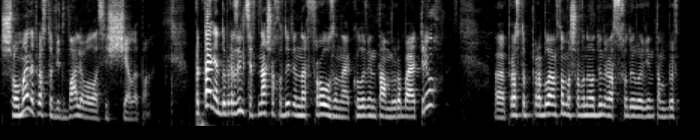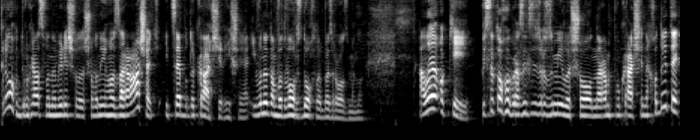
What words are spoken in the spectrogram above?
що у мене просто відвалювалася щелепа. Питання до бразильців наше ходити на Фроузена, коли він там вирубає трьох. Е, просто проблема в тому, що вони один раз сходили, він там бив трьох, другий раз вони вирішили, що вони його зарашать, і це буде краще рішення. І вони там вдвох здохли без розміну. Але окей, після того бразильці зрозуміли, що на рампу краще не ходити,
